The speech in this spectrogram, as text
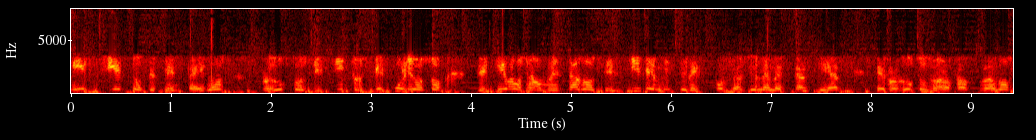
1.172 productos distintos. Qué curioso de que hemos aumentado sensiblemente la exportación de mercancías de productos manufacturados,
